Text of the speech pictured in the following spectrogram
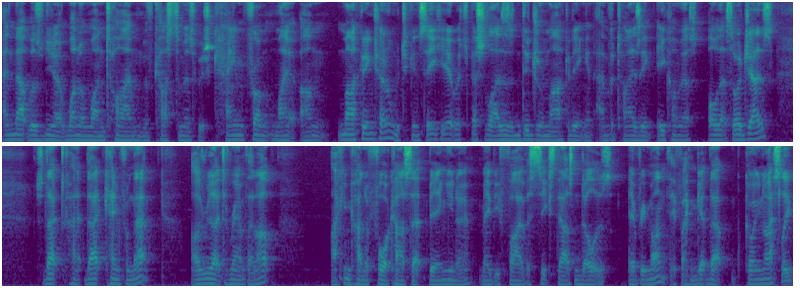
and that was you know one-on-one time with customers, which came from my um, marketing channel, which you can see here, which specializes in digital marketing and advertising, e-commerce, all that sort of jazz. So that that came from that. I'd really like to ramp that up. I can kind of forecast that being, you know, maybe five or six thousand dollars every month if I can get that going nicely.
